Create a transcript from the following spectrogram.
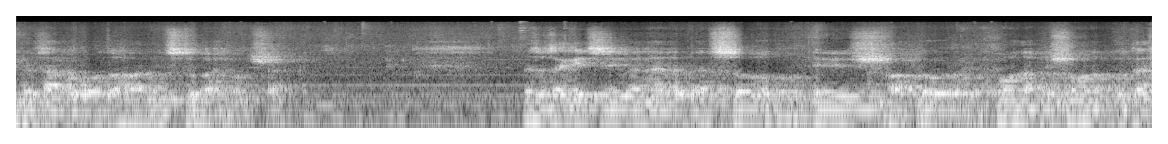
igazából volt a 30 tulajdonság. Ez az egész éven erről lesz szó, és akkor holnap és holnap után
